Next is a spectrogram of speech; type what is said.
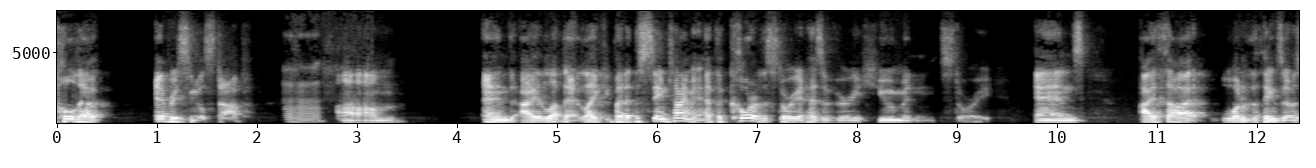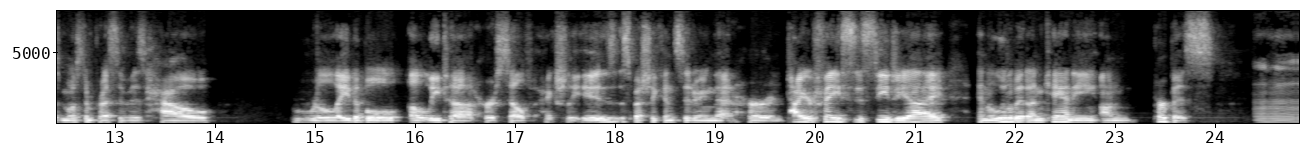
pulled out every single stop mm-hmm. um and i love that. Like but at the same time at the core of the story it has a very human story. And i thought one of the things that was most impressive is how relatable alita herself actually is especially considering that her entire face is cgi and a little bit uncanny on purpose. Mm-hmm.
